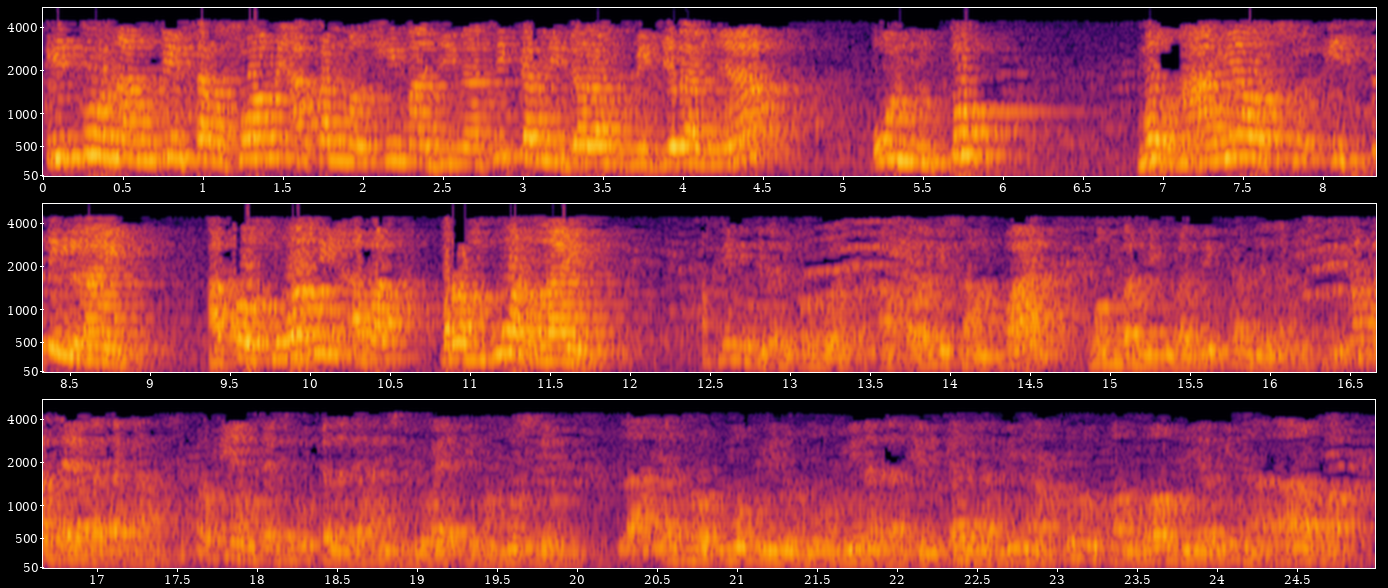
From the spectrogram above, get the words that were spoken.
Itu nanti sang suami akan mengimajinasikan di dalam pikirannya untuk menghayal istri lain atau suami apa perempuan lain. Ini tidak diperbolehkan apalagi sampai membanding-bandingkan dengan istri. Maka saya katakan seperti yang saya sebutkan dari hadis riwayat Imam Muslim la yafruq mu'minun mu'minatan in kana minha khuluqan radiya minha apa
